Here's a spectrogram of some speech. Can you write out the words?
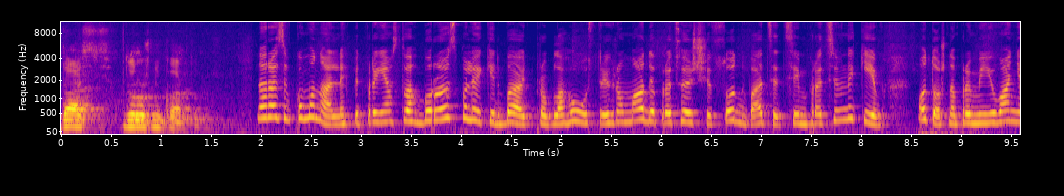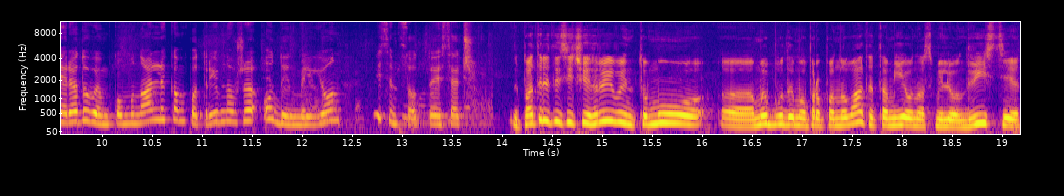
дасть дорожню карту. Наразі в комунальних підприємствах Борисполя, які дбають про благоустрій громади, працює 627 працівників. Отож, на преміювання рядовим комунальникам потрібно вже 1 мільйон 800 тисяч. По 3 тисячі гривень, тому е, ми будемо пропонувати. Там є у нас мільйон двісті.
